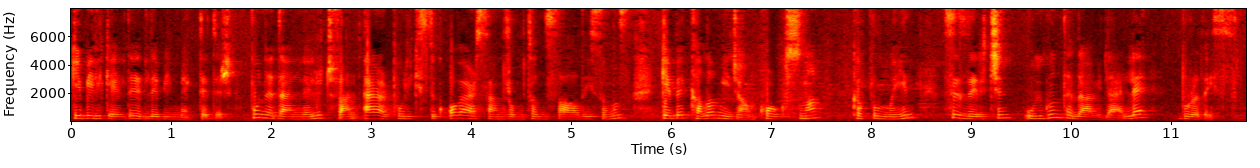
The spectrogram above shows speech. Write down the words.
gebelik elde edilebilmektedir. Bu nedenle lütfen eğer polikistik over sendromu tanısı aldıysanız gebe kalamayacağım korkusuna kapılmayın. Sizler için uygun tedavilerle buradayız.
